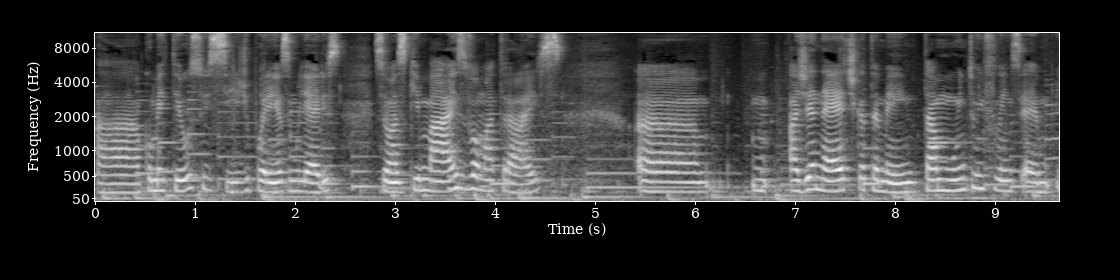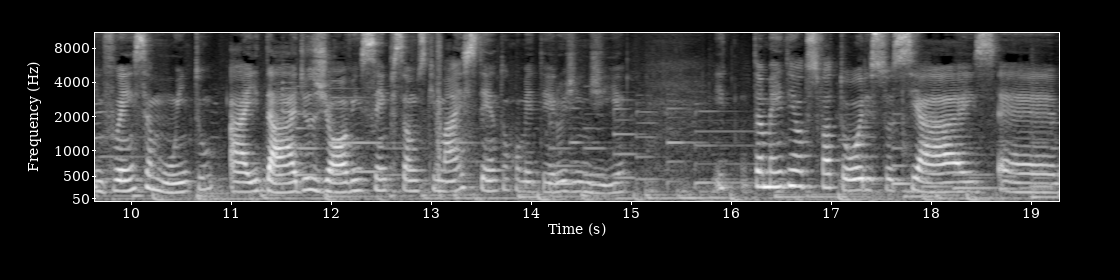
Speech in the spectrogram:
a cometer o suicídio, porém as mulheres são as que mais vão atrás. Uh, a genética também tá muito influencia, é, influencia muito a idade, os jovens sempre são os que mais tentam cometer hoje em dia. E também tem outros fatores sociais, é,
